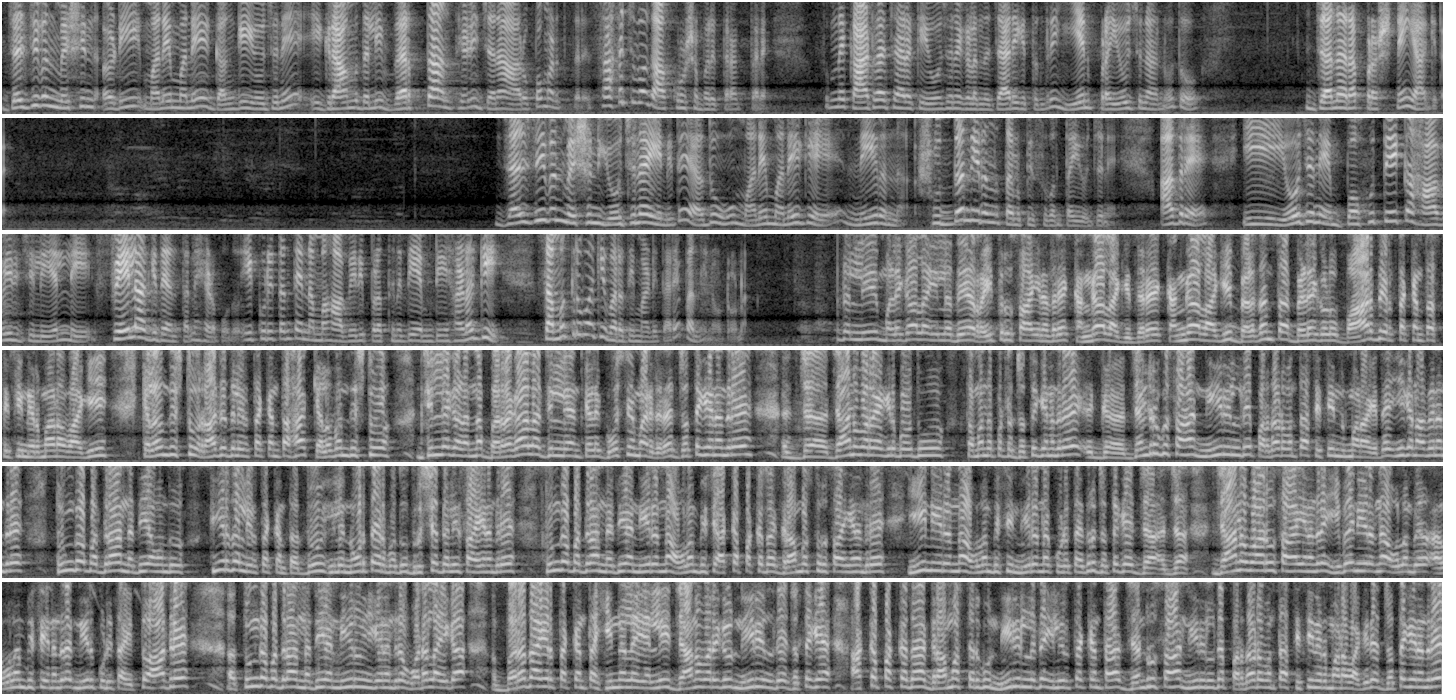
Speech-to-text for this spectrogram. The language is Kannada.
ಜಲ್ ಜೀವನ್ ಮೆಷಿನ್ ಅಡಿ ಮನೆ ಮನೆ ಗಂಗೆ ಯೋಜನೆ ಈ ಗ್ರಾಮದಲ್ಲಿ ವ್ಯರ್ಥ ಅಂಥೇಳಿ ಜನ ಆರೋಪ ಮಾಡ್ತಿದ್ದಾರೆ. ಸಹಜವಾಗಿ ಆಕ್ರೋಶ ಭರಿತರಾಗ್ತಾರೆ. ಸುಮ್ಮನೆ ಕಾಟಾಚಾರಕ್ಕೆ ಯೋಜನೆಗಳನ್ನು ಜಾರಿಗೆ ತಂದರೆ ಏನು ಪ್ರಯೋಜನ ಅನ್ನೋದು ಜನರ ಪ್ರಶ್ನೆಯಾಗಿದೆ. ಜಲ್ ಜೀವನ್ ಮಿಷನ್ ಯೋಜನೆ ಏನಿದೆ ಅದು ಮನೆ ಮನೆಗೆ ನೀರನ್ನು, ಶುದ್ಧ ನೀರನ್ನು ತಲುಪಿಸುವಂಥ ಯೋಜನೆ. ಆದರೆ ಈ ಯೋಜನೆ ಬಹುತೇಕ ಹಾವೇರಿ ಜಿಲ್ಲೆಯಲ್ಲಿ ಫೇಲ್ ಆಗಿದೆ ಅಂತಲೇ ಹೇಳ್ಬೋದು. ಈ ಕುರಿತಂತೆ ನಮ್ಮ ಹಾವೇರಿ ಪ್ರತಿನಿಧಿ ಎಂ ಡಿ ಹಣಗಿ ಸಮಗ್ರವಾಗಿ ವರದಿ ಮಾಡಿದ್ದಾರೆ. ಬನ್ನಿ ನೋಡೋಣ. ಮಳೆಗಾಲ ಇಲ್ಲದೆ ರೈತರು ಸಹ ಏನಂದ್ರೆ ಕಂಗಾಲಾಗಿದ್ದರೆ. ಕಂಗಾಲಾಗಿ ಬೆಳೆದಂತ ಬೆಳೆಗಳು ಬಾರದೇ ಇರತಕ್ಕಂತ ಸ್ಥಿತಿ ನಿರ್ಮಾಣವಾಗಿ ಕೆಲವೊಂದಿಷ್ಟು ರಾಜ್ಯದಲ್ಲಿ ಇರ್ತಕ್ಕಂತಹ ಕೆಲವೊಂದಿಷ್ಟು ಜಿಲ್ಲೆಗಳನ್ನ ಬರಗಾಲ ಜಿಲ್ಲೆ ಅಂತೇಳಿ ಘೋಷಣೆ ಮಾಡಿದ್ದಾರೆ. ಜೊತೆಗೆ ಏನಂದ್ರೆ ಜ, ಜಾನುವಾರು ಆಗಿರ್ಬೋದು, ಸಂಬಂಧಪಟ್ಟ ಜೊತೆಗೆ ಏನಂದ್ರೆ ಜನರಿಗೂ ಸಹ ನೀರಿಲ್ಲದೆ ಪರದಾಡುವಂತಹ ಸ್ಥಿತಿ ನಿರ್ಮಾಣ ಆಗಿದೆ. ಈಗ ನಾವೇನಂದ್ರೆ ತುಂಗಭದ್ರಾ ನದಿಯ ಒಂದು ತೀರದಲ್ಲಿ ಇರ್ತಕ್ಕಂಥದ್ದು. ಇಲ್ಲಿ ನೋಡ್ತಾ ಇರ್ಬೋದು, ದೃಶ್ಯದಲ್ಲಿ ಸಹ ಏನಂದ್ರೆ ತುಂಗಭದ್ರಾ ನದಿಯ ನೀರನ್ನ ಅವಲಂಬಿಸಿ ಅಕ್ಕಪಕ್ಕದ ಗ್ರಾಮಸ್ಥರು ಸಹ ಏನಂದ್ರೆ ಈ ನೀರನ್ನ ಅವಲಂಬಿಸಿ ನೀರನ್ನ ಕುಡಿತಾ ಇದ್ರು. ಜೊತೆಗೆ ಜಾನುವಾರು ಸಹ ಏನಂದ್ರೆ ಇವೇ ನೀರನ್ನ ಅವಲಂಬಿ, ಅವಲಂಬಿಸಿ ಏನಂದ್ರೆ ನೀರು ಕುಡಿತಾ ಇತ್ತು. ಆದ್ರೆ ತುಂಗಭದ್ರಾ ನದಿಯ ನೀರು ಈಗ ಏನಂದ್ರೆ ಒಡಲ ಈಗ ಬರದಾಗಿರ್ತಕ್ಕಂಥ ಹಿನ್ನೆಲೆಯಲ್ಲಿ ಜಾನುವಾರಿಗೂ ನೀರಿಲ್ಲದೆ ಜೊತೆಗೆ ಅಕ್ಕಪಕ್ಕದ ಗ್ರಾಮಸ್ಥರಿಗೂ ನೀರಿಲ್ಲದೆ ಇಲ್ಲಿರ್ತಕ್ಕಂತಹ ಜನರು ಸಹ ನೀರಿಲ್ಲದೆ ಪರದಾಡುವಂತಹ ಸ್ಥಿತಿ ನಿರ್ಮಾಣವಾಗಿದೆ. ಜೊತೆಗೆ ಏನಂದ್ರೆ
